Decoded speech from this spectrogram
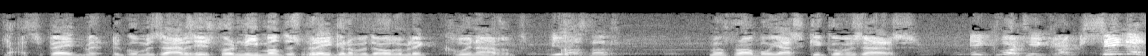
Ja, het spijt me. De commissaris is voor niemand te spreken op het ogenblik. Goedenavond. Wie was dat? Mevrouw Bojaski, commissaris. Ik word hier krankzinnig.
